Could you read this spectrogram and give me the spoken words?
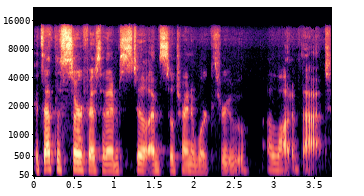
it's at the surface and i'm still i'm still trying to work through a lot of that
